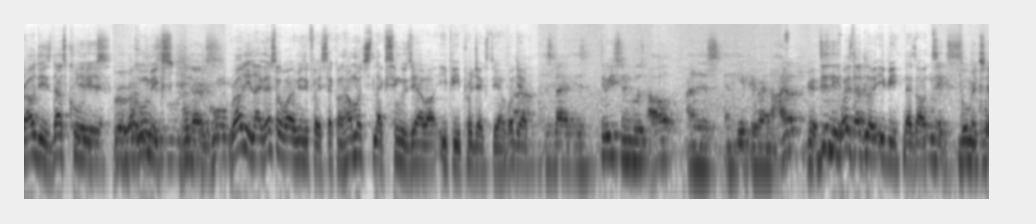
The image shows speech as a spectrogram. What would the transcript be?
Rowdies, that's cool Yeah, mix. Bro, cool mix. good. Yeah, go- Rowdy, like let's talk about music for a second. How much like singles do you have out? EP projects do you have? What do you have? Um, It's like it's three singles out and it's an EP right now. I don't. This nigga. What is that little EP that's Go out? mix. Go Mix, yeah.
